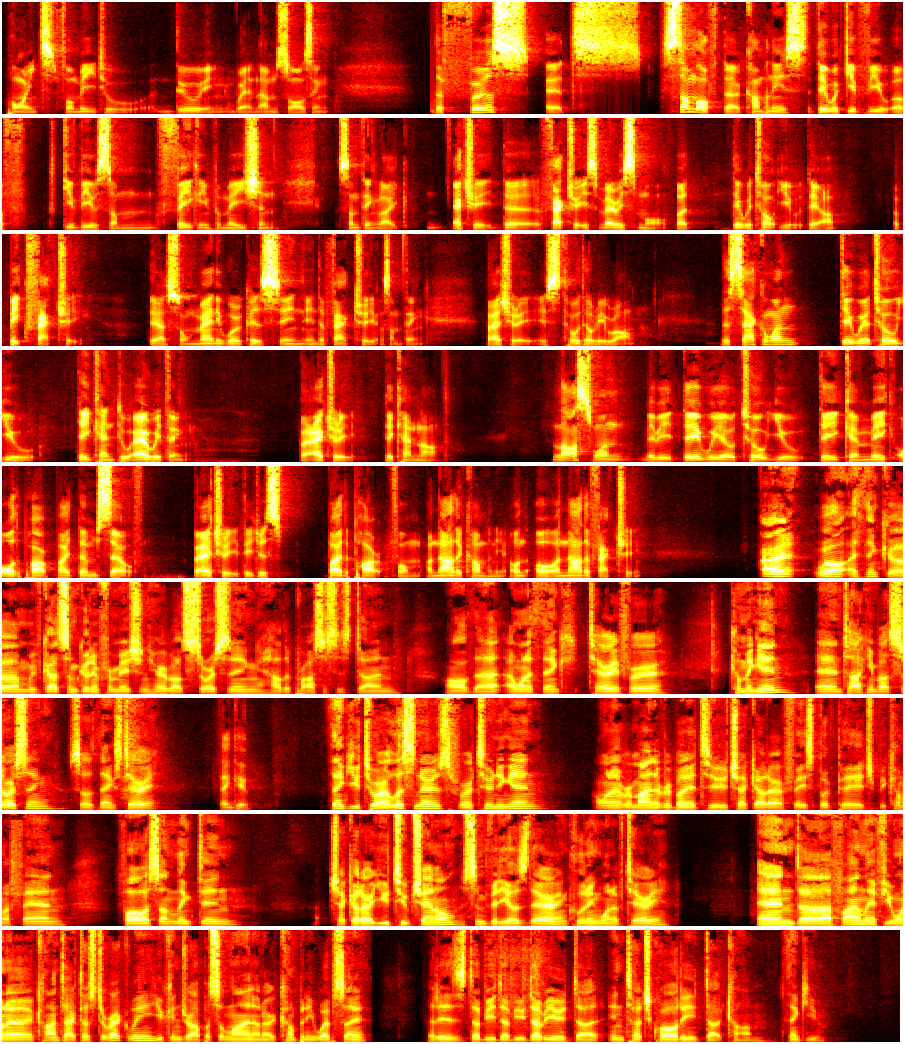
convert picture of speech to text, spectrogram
points for me to doing when I'm sourcing. The first it's some of the companies they will give you a give you some fake information, something like actually the factory is very small, but they will tell you they are a big factory. There are so many workers in, in the factory or something. But actually it's totally wrong. The second one, they will tell you they can do everything. But actually they cannot. Last one, maybe they will tell you they can make all the part by themselves. But actually they just buy the part from another company or, another factory. All right. Well, I think um, we've got some good information here about sourcing, how the process is done, all of that. I want to thank Terry for coming in and talking about sourcing. So thanks, Terry. Thank you. Thank you to our listeners for tuning in. I want to remind everybody to check out our Facebook page, become a fan, follow us on LinkedIn, check out our YouTube channel. There's some videos there, including one of Terry. And uh, finally, if you want to contact us directly, you can drop us a line on our company website. That is www.intouchquality.com. Thank you.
